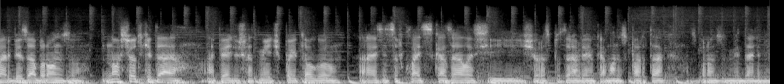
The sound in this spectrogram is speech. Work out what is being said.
борьбе за бронзу. Но все-таки, да, опять же отмечу по итогу, разница в классе сказалась. И еще раз поздравляем команду «Спартак» с бронзовыми медалями.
